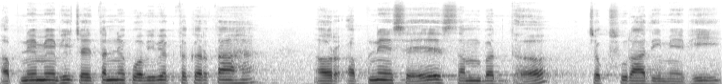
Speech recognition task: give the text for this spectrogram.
अपने में भी चैतन्य को अभिव्यक्त करता है और अपने से संबद्ध चक्षुरादि में भी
